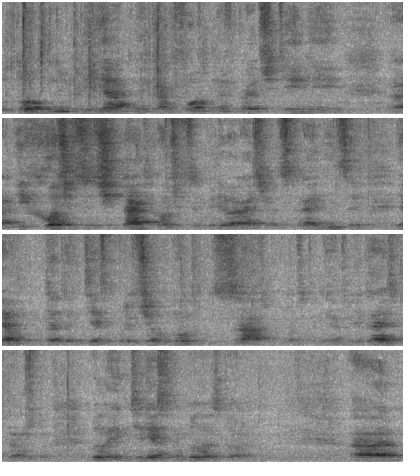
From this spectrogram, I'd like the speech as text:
удобны, приятны, комфортны в прочтении. а, Их хочется читать, хочется переворачивать страницы. Я вот этот текст прочел ну, сразу, просто не отвлекаясь, потому что было интересно, было здорово. А,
